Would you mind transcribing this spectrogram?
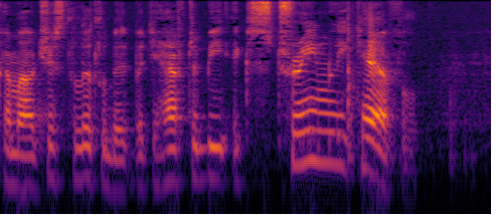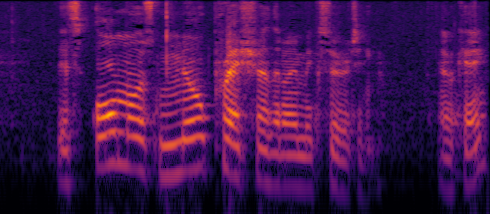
come out just a little bit but you have to be extremely careful. There's almost no pressure that I'm exerting. Okay?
